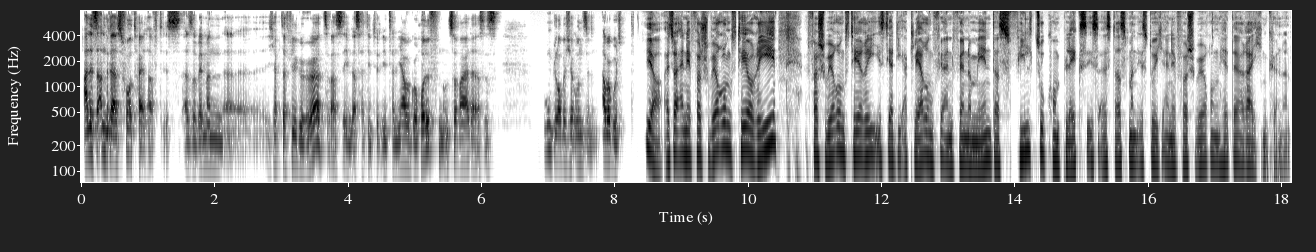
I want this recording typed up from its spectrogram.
alles andere als vorteilhaft ist. Also wenn man, äh, ich habe da viel gehört, was eben, das hat Netanyahu geholfen und so weiter, das ist unglaublicher Unsinn. Aber gut. Ja, also eine Verschwörungstheorie. Verschwörungstheorie ist ja die Erklärung für ein Phänomen, das viel zu komplex ist, als dass man es durch eine Verschwörung hätte erreichen können.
